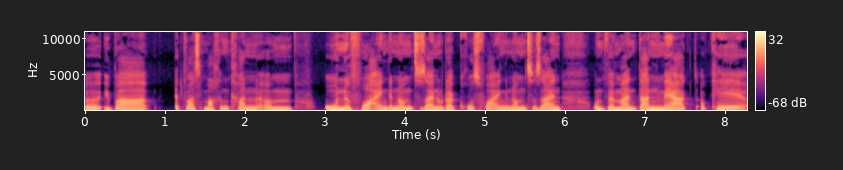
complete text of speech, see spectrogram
äh, über etwas machen kann, ähm, ohne voreingenommen zu sein oder groß voreingenommen zu sein. Und wenn man dann merkt, okay,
